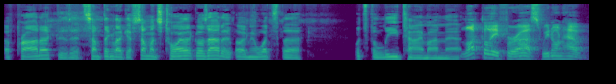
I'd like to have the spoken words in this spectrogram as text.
of product? Is it something like if someone's toilet goes out? I mean, what's the what's the lead time on that? Luckily for us, we don't have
